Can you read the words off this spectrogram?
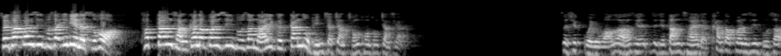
所以他观世音菩萨一念的时候啊，他当场看到观世音菩萨拿一个甘露瓶，就降从空中降下来。这些鬼王啊，这些这些当差的，看到观世音菩萨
